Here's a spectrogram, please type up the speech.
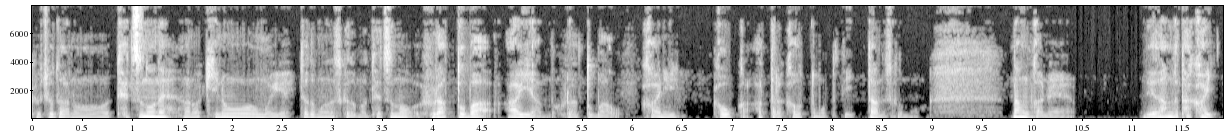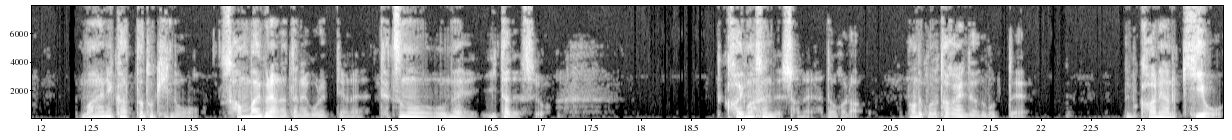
今日ちょっとあの、鉄のね、あの、昨日も言ったと思うんですけども、鉄のフラットバー、アイアンのフラットバーを買いに、買おうか、あったら買おうと思ってて行ったんですけども、なんかね、値段が高い。前に買った時の3倍ぐらいになってない？これっていうね、鉄のね、板ですよ。買いませんでしたね。だから、なんでこれ高いんだよと思って。でも代わりにあの木を、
